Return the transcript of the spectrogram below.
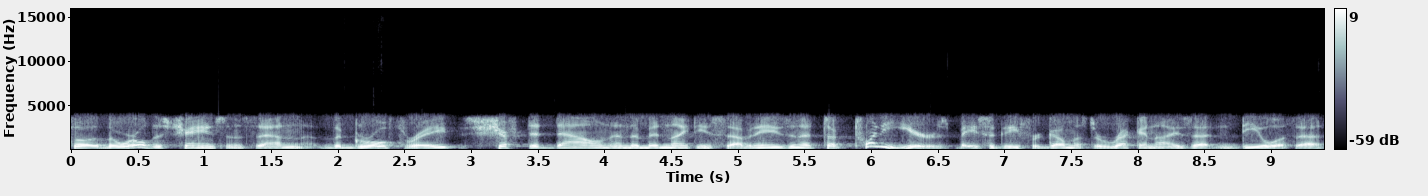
So the world has changed since then. The growth rate shifted down in the mid 1970s, and it took 20 years basically for governments to recognize that and deal with that.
